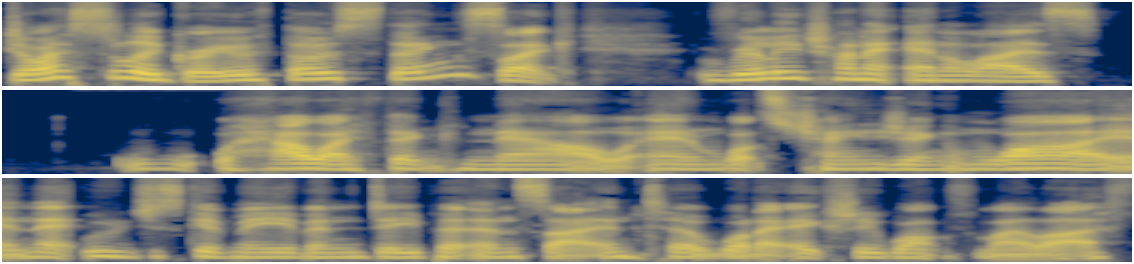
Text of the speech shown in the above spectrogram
do i still agree with those things like really trying to analyze how I think now and what's changing and why. And that would just give me even deeper insight into what I actually want for my life.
